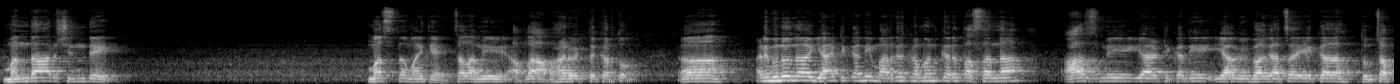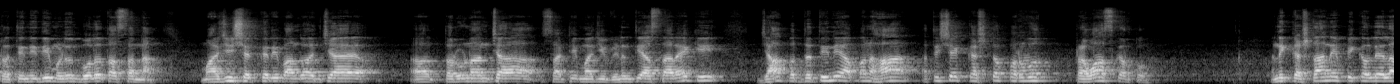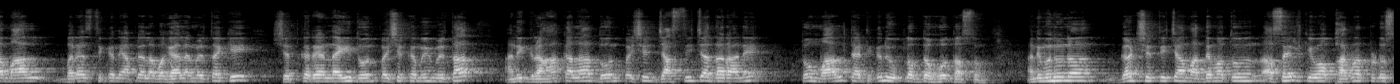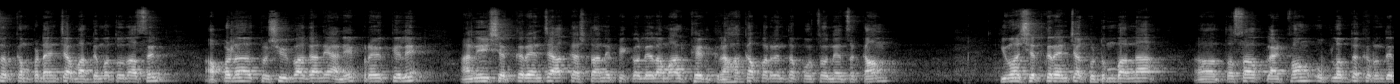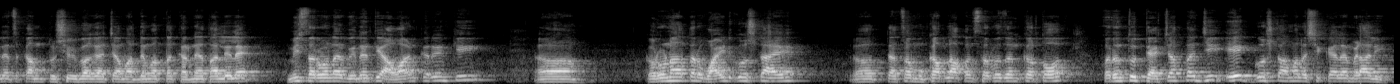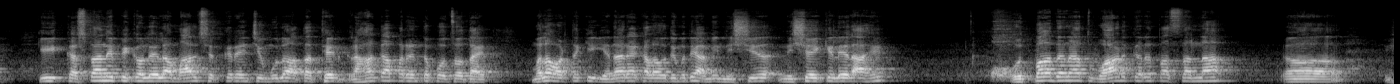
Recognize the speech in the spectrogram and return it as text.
मंदार शिंदे मस्त माहिती आहे. चला मी आपला आभार व्यक्त करतो. आणि म्हणून या ठिकाणी मार्गक्रमण करत असताना आज मी या ठिकाणी या विभागाचा एक तुमचा प्रतिनिधी म्हणून बोलत असताना माझी शेतकरी बांधवांच्या तरुणांच्या साठी माझी विनंती असणार आहे की ज्या पद्धतीने आपण हा अतिशय कष्टपर्व प्रवास करतो आणि कष्टाने पिकवलेला माल बऱ्याच ठिकाणी आपल्याला बघायला मिळतं की शेतकऱ्यांनाही दोन पैसे कमी मिळतात आणि ग्राहकाला दोन पैसे जास्तीच्या दराने तो माल त्या ठिकाणी उपलब्ध होत असतो. आणि म्हणून गट शेतीच्या माध्यमातून असेल किंवा फार्मर प्रोड्युसर कंपन्यांच्या माध्यमातून असेल आपण कृषी विभागाने अनेक प्रयोग केले आणि शेतकऱ्यांच्या कष्टाने पिकवलेला माल थेट ग्राहकापर्यंत पोहोचवण्याचं काम किंवा शेतकऱ्यांच्या कुटुंबांना तसा प्लॅटफॉर्म उपलब्ध करून देण्याचं काम कृषी विभागाच्या माध्यमातून करण्यात आलेलं आहे. मी सर्वांना विनंती आवाहन करेन की करोना तर वाईट गोष्ट आहे. त्याचा मुकाबला आपण सर्वजण करतो आहोत. परंतु त्याच्यातनं जी एक गोष्ट आम्हाला शिकायला मिळाली की कष्टाने पिकवलेला माल शेतकऱ्यांची मुलं आता थेट ग्राहकापर्यंत पोहोचवत आहेत. मला वाटतं की येणाऱ्या कालावधीमध्ये आम्ही निश्चय निश्चय केलेला आहे. उत्पादनात वाढ करत असताना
